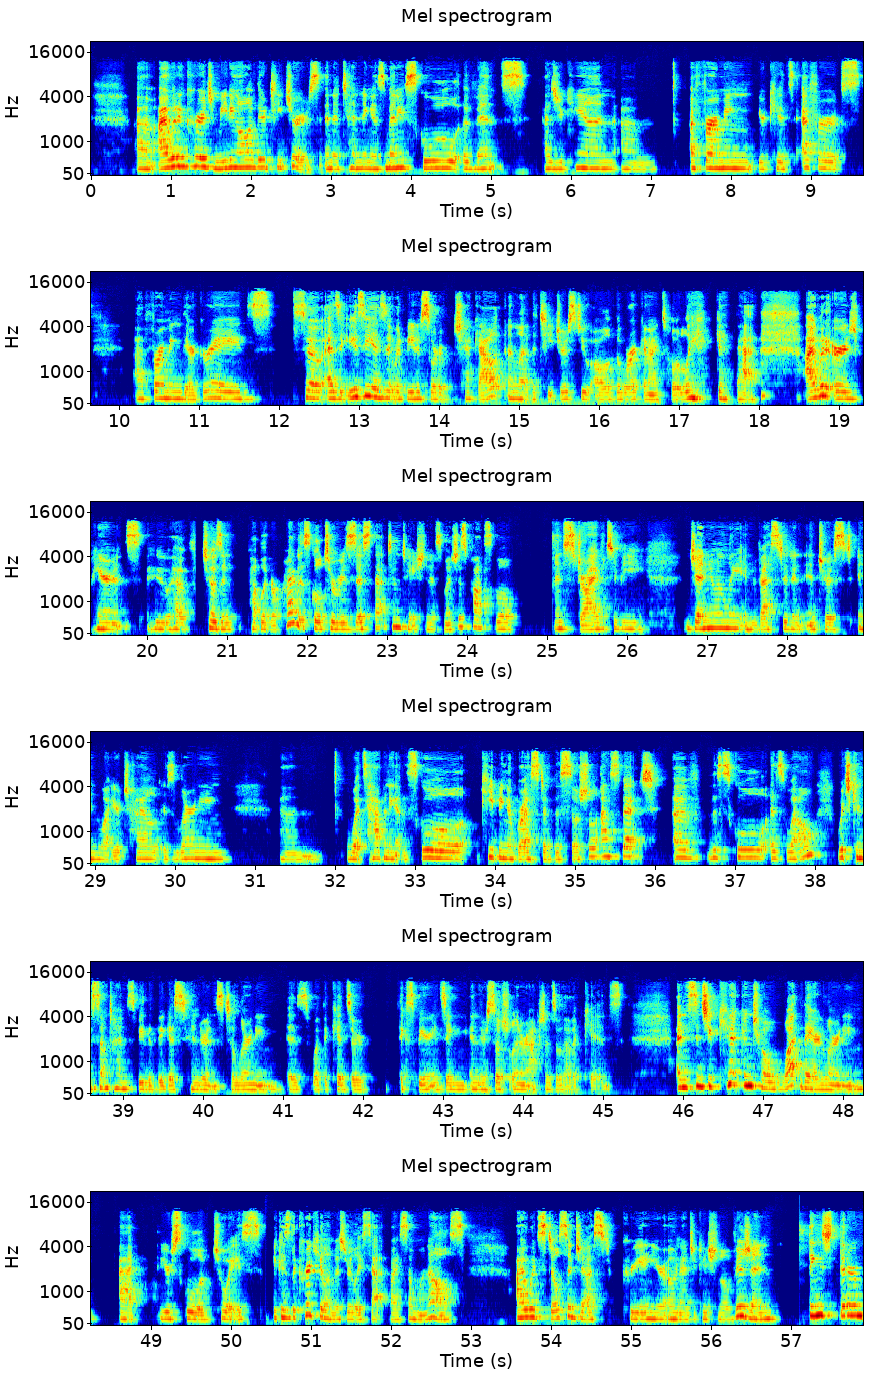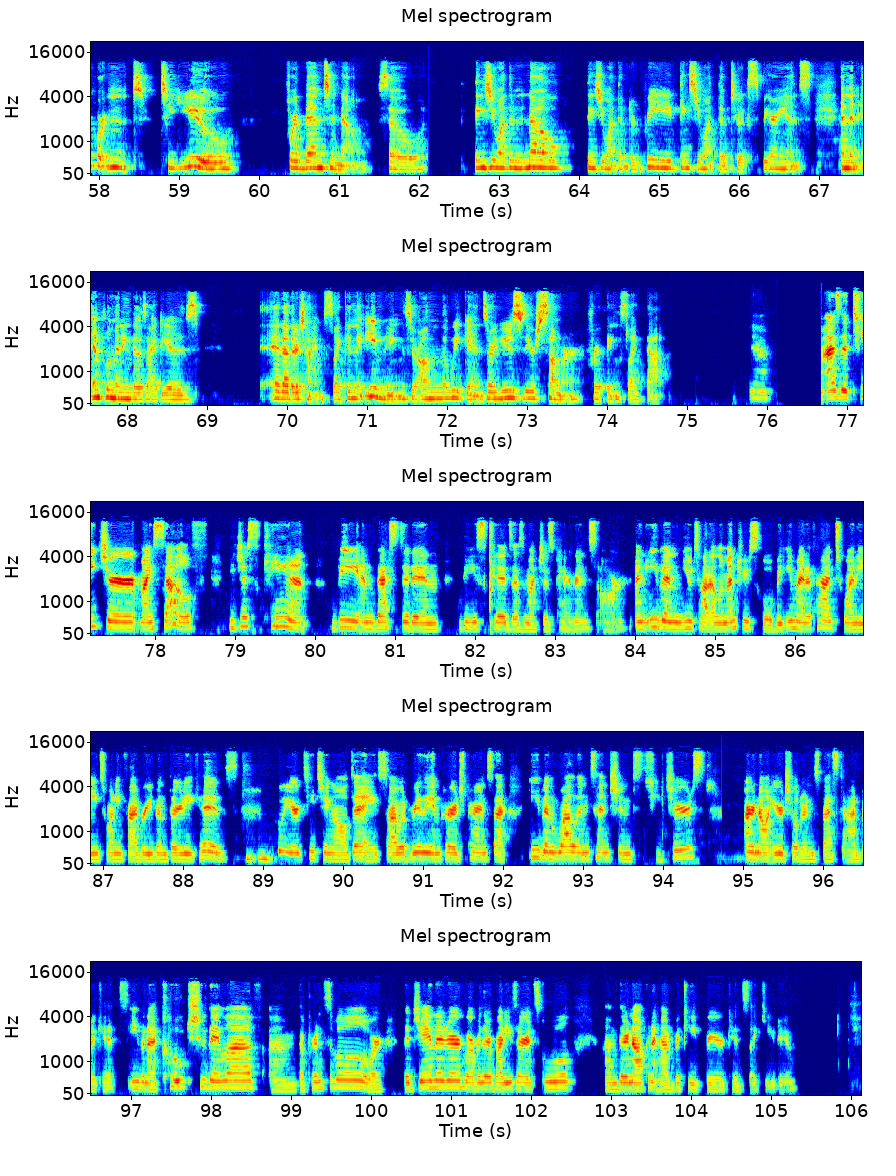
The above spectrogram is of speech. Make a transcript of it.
Um, I would encourage meeting all of their teachers and attending as many school events as you can, um, affirming your kids' efforts, affirming their grades. So, as easy as it would be to sort of check out and let the teachers do all of the work, and I totally get that, I would urge parents who have chosen public or private school to resist that temptation as much as possible and strive to be genuinely invested in interest in what your child is learning, um, what's happening at the school, keeping abreast of the social aspect of the school as well, which can sometimes be the biggest hindrance to learning, is what the kids are experiencing in their social interactions with other kids. And since you can't control what they are learning at your school of choice, because the curriculum is really set by someone else, I would still suggest creating your own educational vision, things that are important to you for them to know. So, things you want them to know, things you want them to read, things you want them to experience, and then implementing those ideas at other times, like in the evenings or on the weekends, or use your summer for things like that. Yeah. As a teacher myself, you just can't be invested in these kids as much as parents are. And even you taught elementary school but you might have had 20 25 or even 30 kids mm-hmm. who you're teaching all day. So i would really encourage parents that even well-intentioned teachers are not your children's best advocates. Even a coach who they love um, the principal or the janitor whoever their buddies are at school um, they're not going to advocate for your kids like you do.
